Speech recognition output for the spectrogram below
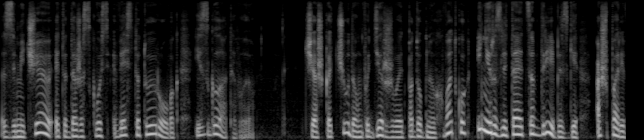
Замечаю это даже сквозь вязь татуировок и сглатываю. Чашка чудом выдерживает подобную хватку и не разлетается в дребезги, ошпарив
